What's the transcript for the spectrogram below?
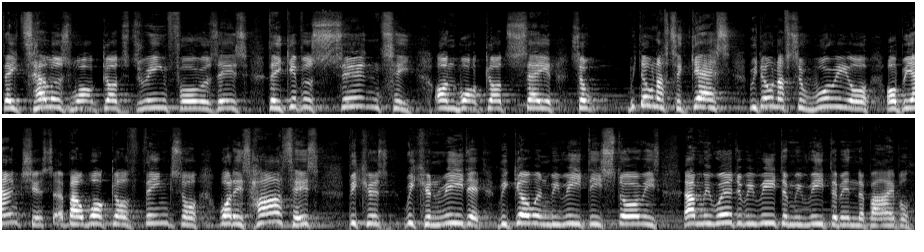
They tell us what God's dream for us is. They give us certainty on what God's saying. So we don't have to guess. We don't have to worry or, or be anxious about what God thinks or what his heart is because we can read it. We go and we read these stories. And we, where do we read them? We read them in the Bible.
